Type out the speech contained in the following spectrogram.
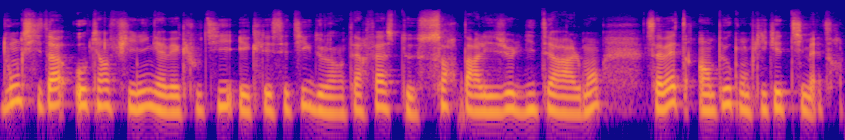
Donc si tu n'as aucun feeling avec l'outil et que l'esthétique de l'interface te sort par les yeux littéralement, ça va être un peu compliqué de t'y mettre.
